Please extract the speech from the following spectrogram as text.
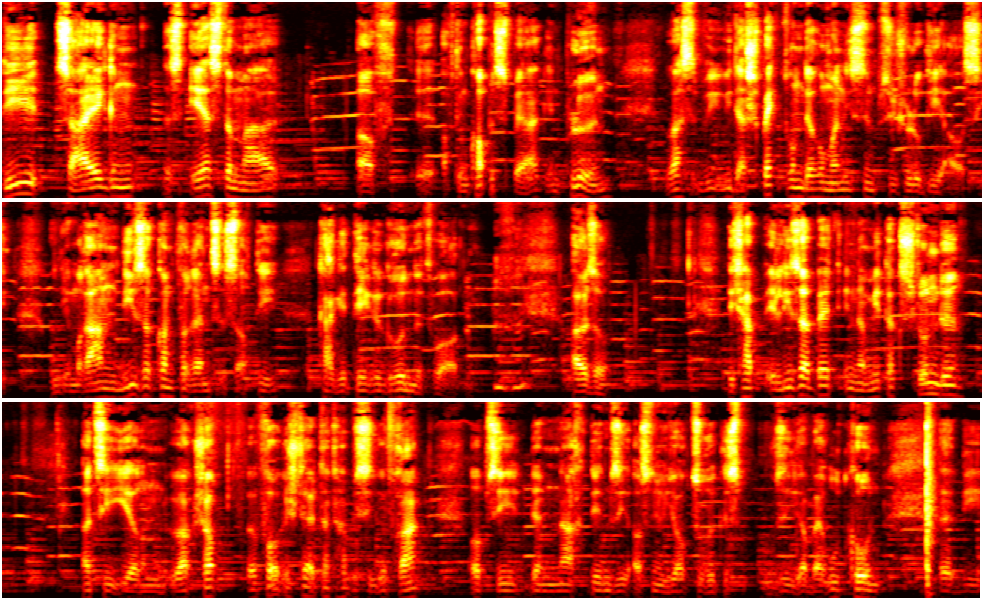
die zeigen das erste Mal auf, äh, auf dem Koppelsberg in Plön, was, wie, wie das Spektrum der humanistischen Psychologie aussieht. Und im Rahmen dieser Konferenz ist auch die KGT gegründet worden. Mhm. Also, ich habe Elisabeth in der Mittagsstunde, als sie ihren Workshop äh, vorgestellt hat, habe ich sie gefragt, ob sie denn nachdem sie aus New York zurück ist, wo sie ja bei Ruth Kohn äh, die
